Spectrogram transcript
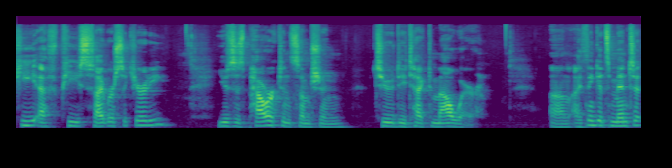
PFP Cybersecurity uses power consumption to detect malware. Um, I think it's meant to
